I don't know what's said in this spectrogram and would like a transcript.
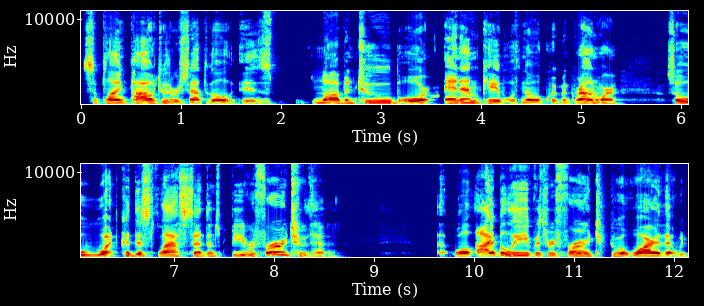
supplying power to the receptacle is knob and tube or NM cable with no equipment ground wire. So what could this last sentence be referring to then? Well, I believe it's referring to a wire that would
